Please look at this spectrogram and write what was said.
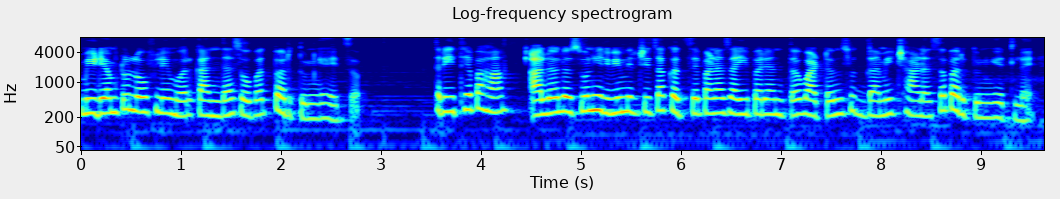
मीडियम टू लो फ्लेमवर कांद्यासोबत परतून घ्यायचं. तर इथे पहा आलं लसूण हिरवी मिरचीचा कच्चेपणा जाईपर्यंत वाटणसुद्धा मी छान असं परतून घेतलं आहे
